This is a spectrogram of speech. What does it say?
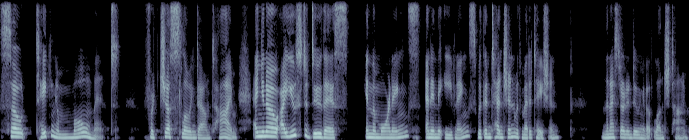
So, taking a moment for just slowing down time. And you know, I used to do this in the mornings and in the evenings with intention, with meditation. And then I started doing it at lunchtime.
